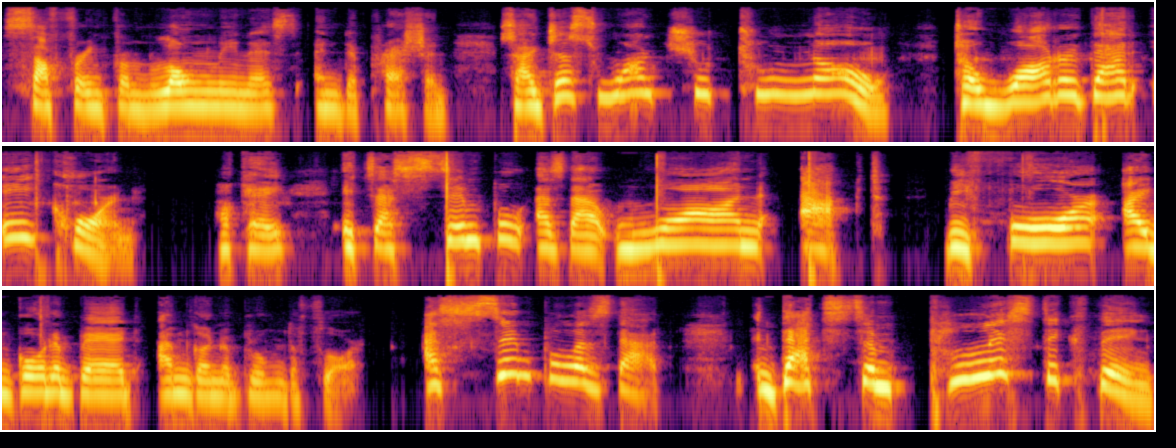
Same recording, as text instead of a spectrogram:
suffering from loneliness and depression. So I just want you to know to water that acorn. Okay. It's as simple as that one act. Before I go to bed, I'm going to broom the floor. As simple as that. That simplistic thing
